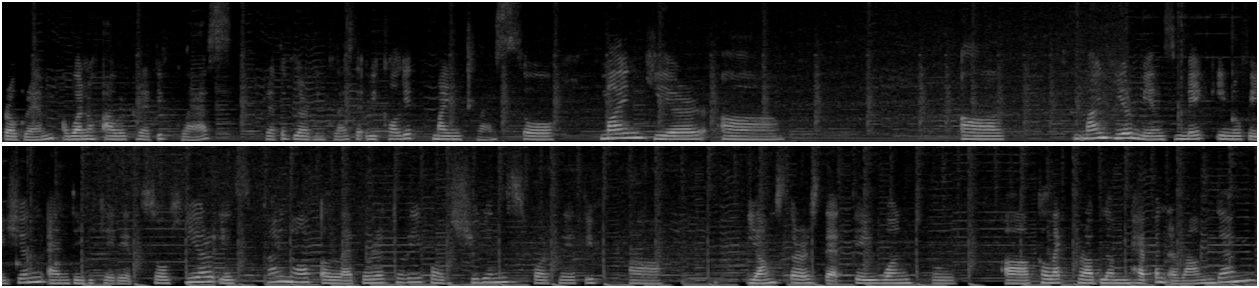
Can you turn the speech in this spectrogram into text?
program, one of our creative class, creative learning class that we call it Mind class. So Mind here uh, uh, mine here means make innovation and dedicated. So here is kind of a laboratory for students, for creative uh, youngsters that they want to uh, collect problem happen around them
